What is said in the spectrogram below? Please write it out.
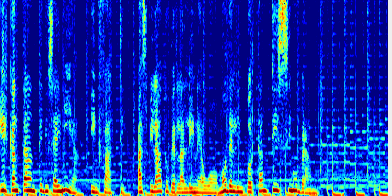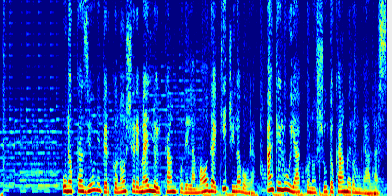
Il cantante di Sei Mia, infatti, ha sfilato per la linea uomo dell'importantissimo brand. Un'occasione per conoscere meglio il campo della moda e chi ci lavora, anche lui ha conosciuto Cameron Dallas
